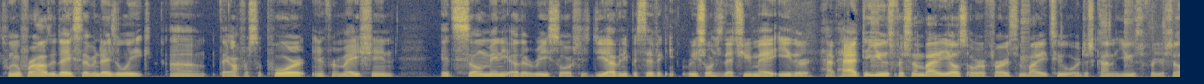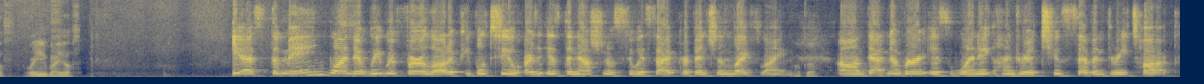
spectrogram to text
24 hours a day, seven days a week. Um, they offer support, information. It's so many other resources. Do you have any specific resources that you may either have had to use for somebody else or refer somebody to or just kind of use for yourself or anybody else? Yes, the main one that we refer a lot of people to are, is the National Suicide Prevention Lifeline. Okay. Um, that number is 1 800 273 TALK.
